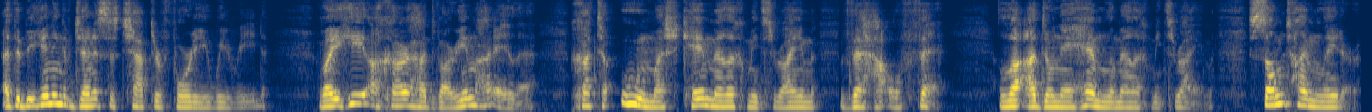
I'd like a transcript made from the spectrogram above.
At the beginning of Genesis chapter 40, we read, Vayhi achar hadvarim ha'ele, חטאו משקי מלך מצרים והאופה la'adonehem lemelech Mitzrayim. Sometime later,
